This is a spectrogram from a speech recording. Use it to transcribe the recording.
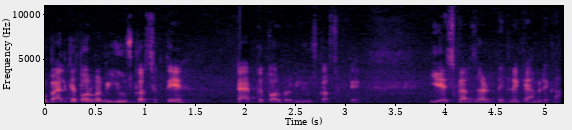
मोबाइल के तौर पर भी यूज़ कर सकते हैं। टैब के तौर पर भी यूज़ कर सकते हैं। ये इसका रिज़ल्ट देख लें कैमरे का।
